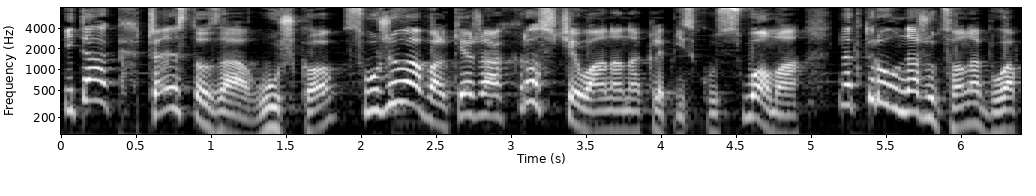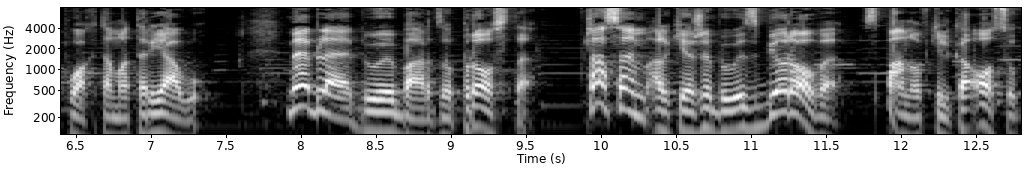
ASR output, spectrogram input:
I tak często za łóżko służyła w alkierzach rozściełana na klepisku słoma, na którą narzucona była płachta materiału. Meble były bardzo proste. Czasem alkierze były zbiorowe, spano w kilka osób.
